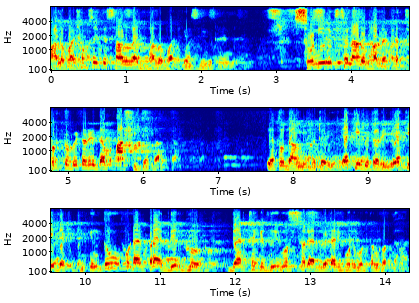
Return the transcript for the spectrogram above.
ভালো পায়, সবচাইতে সানলাইট ভালো পায়, পেন্সিল ব্যাটারি সোনি রেক্সন আরও ভালো, একটা ছোট্ট ব্যাটারির দাম আশি টাকা। এত দামি ব্যাটারি, একই ব্যাটারি, একই দেখতে, কিন্তু ওটা প্রায় দীর্ঘ দেড় থেকে দুই বছর আর ব্যাটারি পরিবর্তন করতে হয়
